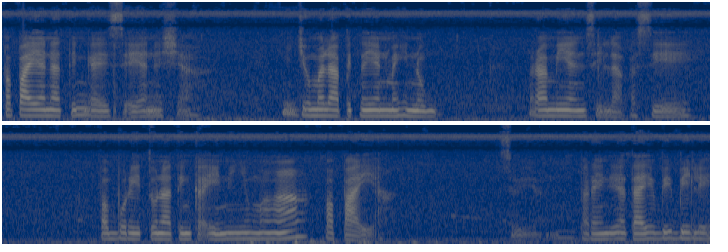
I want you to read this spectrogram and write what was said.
Papaya natin guys, ayan na siya. Medyo malapit na yan mahinog. Marami yan sila kasi paborito nating kainin yung mga papaya. So, yun. Para hindi na tayo bibili.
